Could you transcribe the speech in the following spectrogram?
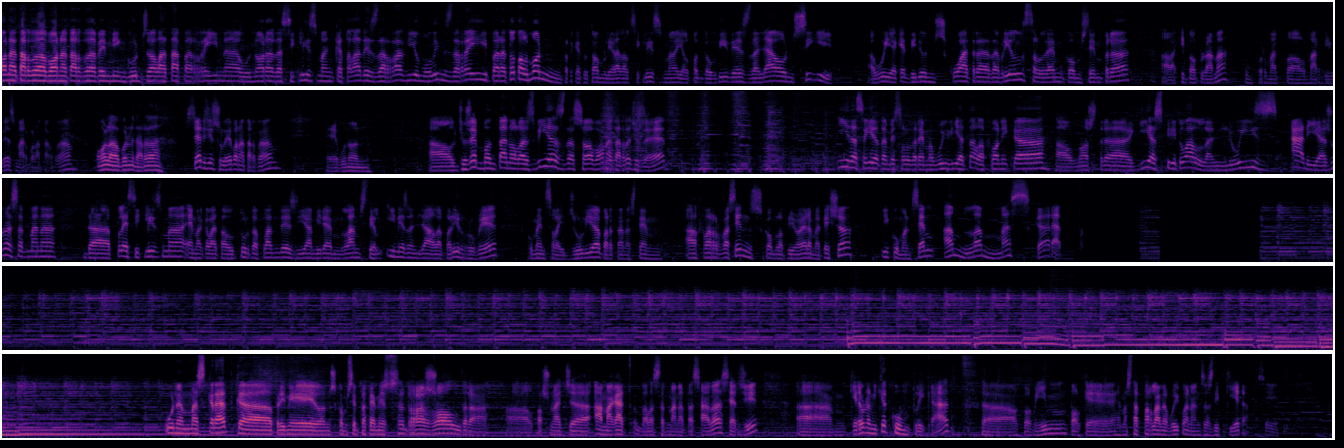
Bona tarda, bona tarda, benvinguts a l'etapa reina, una hora de ciclisme en català des de Ràdio Molins de Rei per a tot el món, perquè a tothom li agrada el ciclisme i el pot gaudir des d'allà on sigui. Avui, aquest dilluns 4 d'abril, saludem, com sempre, a l'equip del programa, conformat pel Marc Vives. Marc, bona tarda. Hola, bona tarda. Sergi Soler, bona tarda. Eh, Bonon. El Josep Montano, les vies de so. Bona tarda, Josep. I de seguida també saludarem avui via telefònica el nostre guia espiritual, en Lluís Àries. Una setmana de ple ciclisme. Hem acabat el Tour de Flandes i ja mirem l'Amstel i més enllà la París-Roubaix. Comença la Itzúlia, per tant estem efervescents com la primavera mateixa i comencem amb la Mascarat. Un emmascarat que primer, doncs, com sempre fem, és resoldre el personatge amagat de la setmana passada, Sergi, eh, que era una mica complicat, eh, com a mínim, pel que hem estat parlant avui quan ens has dit qui era. Sí.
